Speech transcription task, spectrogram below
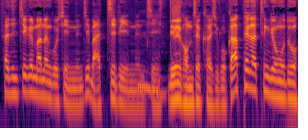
사진 찍을 만한 곳이 있는지 맛집이 있는지 음. 늘 검색하시고 카페 같은 경우도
